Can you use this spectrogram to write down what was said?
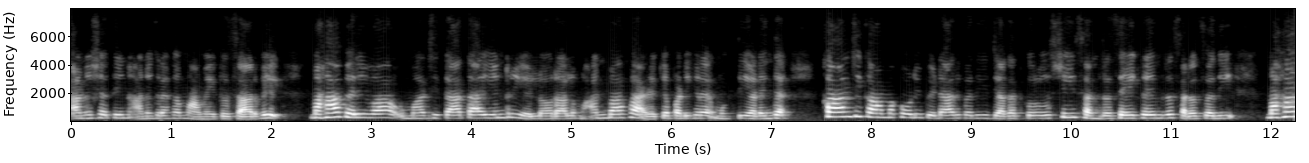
அனுஷத்தின் அனுகிரகம் அமைப்பு சார்பில் மகாபெரிவா உமாஜி தாத்தா என்று எல்லோராலும் அன்பாக அழைக்கப்படுகிற முக்தி அடைந்த காஞ்சி காமகோடி பீடாதிபதி ஜெகத்குரு ஸ்ரீ சந்திரசேகரேந்திர சரஸ்வதி மகா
